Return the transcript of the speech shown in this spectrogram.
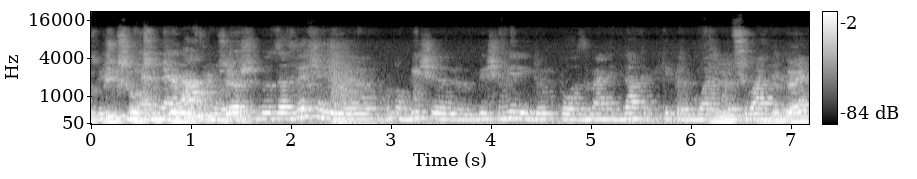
збільшила Ні, не суттєво ну, бюджет. зазвичай е, ну, більше, в більшій мірі йдуть по земельних ділянках, які перебувають в користуванні людей.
